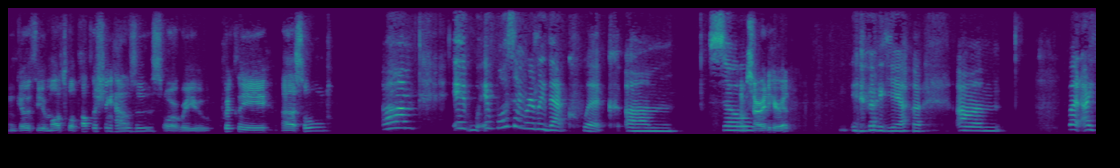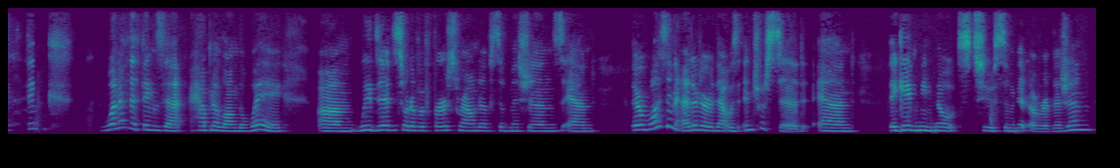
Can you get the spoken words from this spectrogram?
and go through multiple publishing houses or were you quickly uh, sold? Um, it, it wasn't really that quick. Um, so I'm sorry to hear it. yeah. Um, but I think one of the things that happened along the way, um, we did sort of a first round of submissions and there was an editor that was interested and they gave me notes to submit a revision.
